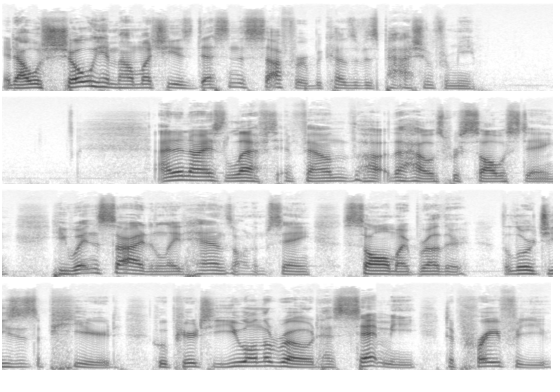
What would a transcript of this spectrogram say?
and I will show him how much he is destined to suffer because of his passion for me. Ananias left and found the house where Saul was staying. He went inside and laid hands on him, saying, Saul, my brother, the Lord Jesus appeared, who appeared to you on the road, has sent me to pray for you,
